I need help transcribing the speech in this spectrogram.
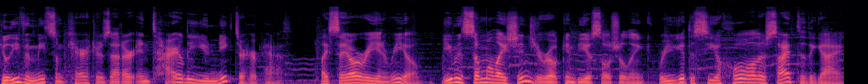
You'll even meet some characters that are entirely unique to her path, like Saori and Rio. Even someone like Shinjiro can be a social link, where you get to see a whole other side to the guy.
